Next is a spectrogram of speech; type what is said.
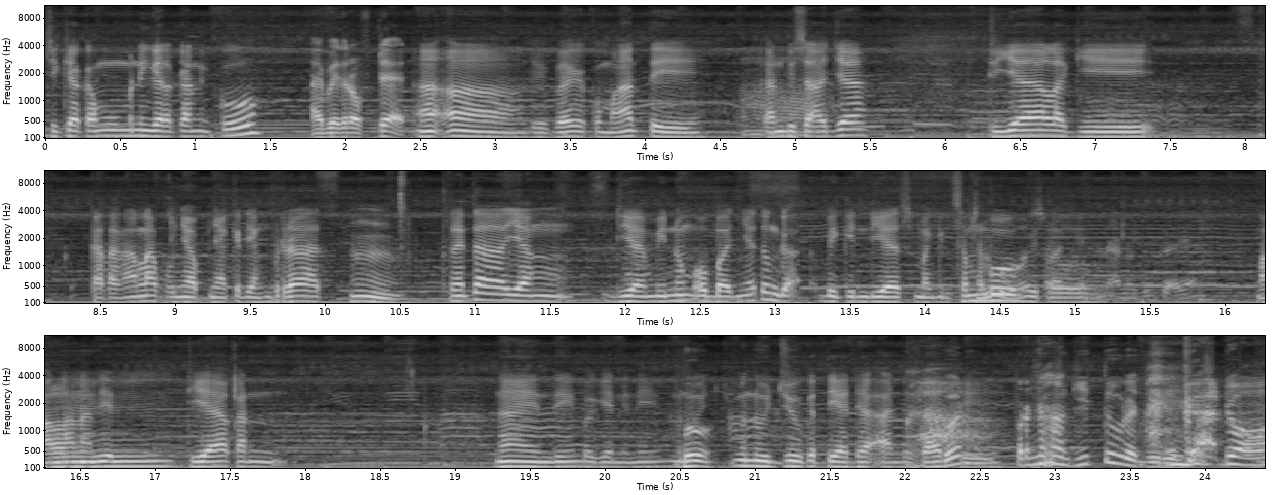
jika kamu meninggalkanku I better off dead. eh eh, lebih baik aku mati kan bisa aja dia lagi katakanlah punya penyakit yang berat Hmm. ternyata yang dia minum obatnya tuh nggak bikin dia semakin sembuh, gitu semakin anu juga ya. malah nanti Hmm. dia akan nah ini bagian ini menuju, menuju ketiadaan itu tadi pernah gitu berarti enggak dong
